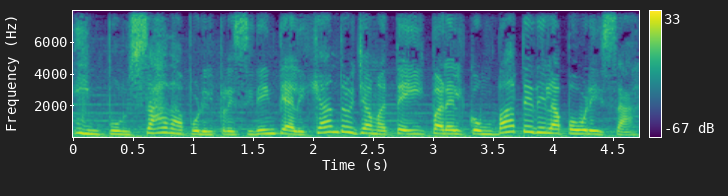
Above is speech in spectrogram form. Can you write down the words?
impulsada por el presidente Alejandro Yamatei para el combate de la pobreza.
